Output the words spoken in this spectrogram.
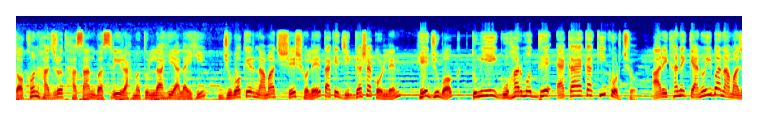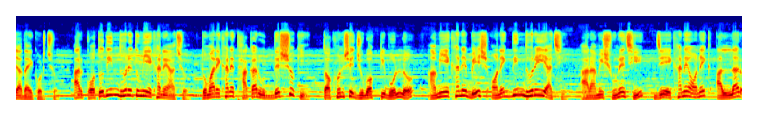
তখন হজরত হাসান বসরি রহমতুল্লাহি আলাইহি যুবকের নামাজ শেষ হলে তাকে জিজ্ঞাসা করলেন, হে যুবক, তুমি এই গুহার মধ্যে একা একা কি করছ? আর এখানে কেনই বা নামাজ আদায় করছ? আর কতদিন ধরে তুমি এখানে আছো? তোমার এখানে থাকার উদ্দেশ্য কি? তখন সে যুবকটি বলল, আমি এখানে বেশ অনেক দিন ধরেই আছি, আর আমি শুনেছি যে এখানে অনেক আল্লাহর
